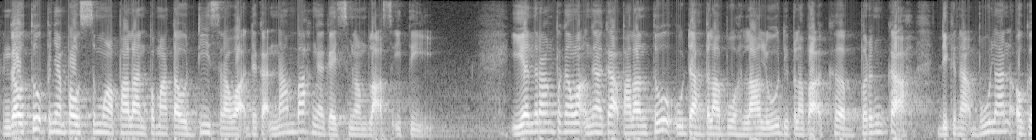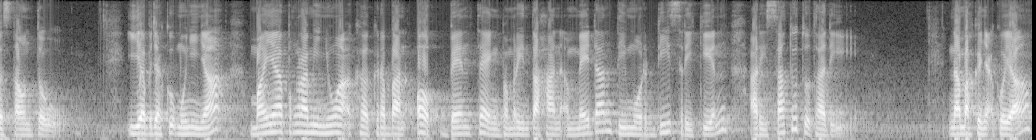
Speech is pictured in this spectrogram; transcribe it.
engkau tu penyampau semua palan pematau di Sarawak dekat nambah ngagai 19 iti. Ia nerang pengawal ngagak palan tu udah berlabuh lalu di pelabak ke Berengkah di kena bulan Ogos tahun tu. Ia berjakut munyinya, maya pengerami nyuak ke kereban op benteng pemerintahan Medan Timur di Serikin hari satu tu tadi. Nambah kenyak koya,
